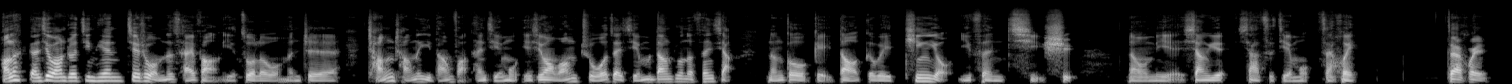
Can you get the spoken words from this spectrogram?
好了，感谢王哲今天接受我们的采访，也做了我们这长长的一档访谈节目，也希望王卓在节目当中的分享能够给到各位听友一份启示。那我们也相约下次节目再会。再会。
